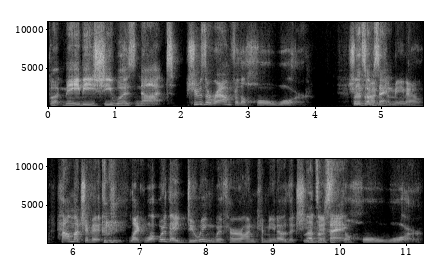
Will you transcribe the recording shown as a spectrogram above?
But maybe she was not She was around for the whole war. She Well, was on saying. Camino. How much of it, like, what were they doing with her on Camino that she That's missed the whole war?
